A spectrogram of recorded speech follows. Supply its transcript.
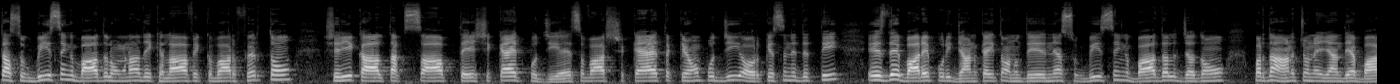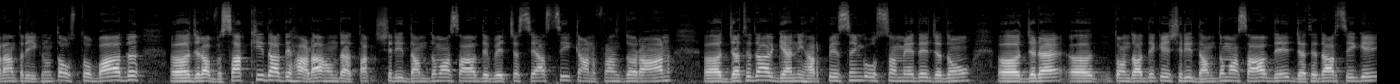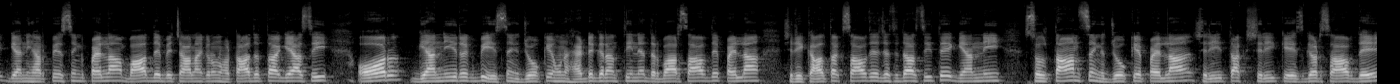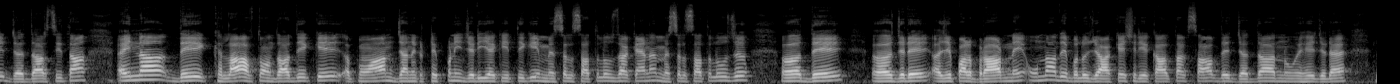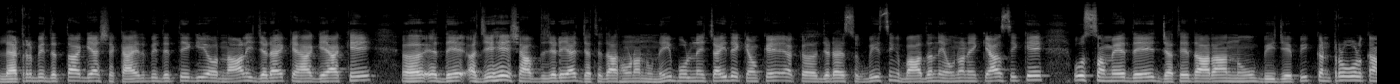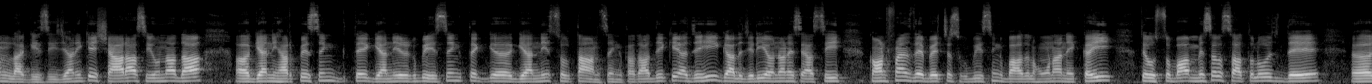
ਤਾਂ ਸੁਖਬੀਰ ਸਿੰਘ ਬਾਦਲ ਹੋਣਾ ਦੇ ਖਿਲਾਫ ਇੱਕ ਵਾਰ ਫਿਰ ਤੋਂ ਸ਼੍ਰੀ ਅਕਾਲ ਤਖਤ ਸਾਹਿਬ ਤੇ ਸ਼ਿਕਾਇਤ ਪੁੱਜੀ ਹੈ। ਇਸ ਵਾਰ ਸ਼ਿਕਾਇਤ ਕਿਉਂ ਪੁੱਜੀ ਔਰ ਕਿਸ ਨੇ ਦਿੱਤੀ? ਇਸ ਦੇ ਬਾਰੇ ਪੂਰੀ ਜਾਣਕਾਰੀ ਤੁਹਾਨੂੰ ਦੇ ਦਿੰਦੇ ਹਾਂ। ਸੁਖਬੀਰ ਸਿੰਘ ਬਾਦਲ ਜਦੋਂ ਪ੍ਰਧਾਨ ਚੁਣੇ ਜਾਂਦੇ ਆ 12 ਤਰੀਕ ਨੂੰ, ਤਾਂ ਉਸ ਤੋਂ ਬਾਅਦ ਜਿਹੜਾ ਵਿਸਾਖੀ ਦਾ ਦਿਹਾੜਾ ਹੁੰਦਾ ਤਖਤ ਸ਼੍ਰੀ ਦਮਦਮਾ ਸਾਹਿਬ ਦੇ ਵਿੱਚ ਸਿਆਸੀ ਕਾਨਫਰੰਸ ਦੌਰਾਨ ਜਥੇਦਾਰ ਗਿਆਨੀ ਹਰਪ੍ਰੀਤ ਸਿੰਘ ਉਸ ਸਮੇਂ ਦੇ ਜਦੋਂ ਜਿਹੜਾ ਤੁਹਾਨੂੰ ਦੱਸ ਦੇ ਕਿ ਸ਼੍ਰੀ ਦਮਦਮਾ ਸਾਹਿਬ ਦੇ ਜਥੇਦਾਰ ਸੀਗੇ। ਗਿਆਨੀ ਹਰਪ੍ਰੀਤ ਸਿੰਘ ਪਹਿਲਾਂ ਬਾਅਦ ਦੇ ਵਿੱਚ ਹਾਲਾਂਕਿ ਉਹਨਾਂ ਨੂੰ ਹਟਾ ਦਿੱਤਾ ਗਿਆ ਸੀ ਔਰ ਗਿਆਨੀ ਰਘਬੀਰ ਸਿੰਘ ਜੋ ਕਿ ਹੁਣ ਹੈੱਡ ਗ੍ਰੰਥੀ ਨੇ ਦਰਬਾਰ ਸਾਹਿਬ ਦੇ ਪਹਿਲਾਂ ਸ਼੍ਰੀ ਅਕਾਲ ਤਖਤ ਸਾਹਿਬ ਦੇ ਜਥੇਦਾਰ ਸੀ ਤੇ ਗਿਆਨੀ ਸੁਲਤਾਨ ਸਿੰਘ, ਜੋ ਕਿ ਪਹਿਲਾਂ ਸ਼੍ਰੀ ਤਖਤ ਸ਼੍ਰੀ ਕੇਸਗੜ੍ਹ ਸਾਹਿਬ ਦੇ ਜਥੇਦਾਰ ਸੀ ਤਾਂ ਇਹਨਾਂ ਦੇ ਖਿਲਾਫ ਤੁਹਾਨੂੰ ਦੱਸ ਕਿ ਅਪਮਾਨਜਨਕ ਟਿੱਪਣੀ ਜਿਹੜੀ ਹੈ ਕੀਤੀ ਗਈ। ਮਿਸਲ ਸਤਲੁਜ ਦਾ ਕਹਿਣਾ, ਮਿਸਲ ਸਤਲੁਜ ਦੇ ਜਿਹੜੇ ਅਜੇਪਾਲ ਬਰਾੜ ਨੇ, ਉਹਨਾਂ ਦੇ ਵੱਲੋਂ ਜਾ ਕੇ ਸ਼੍ਰੀ ਅਕਾਲ ਤਖਤ ਸਾਹਿਬ ਦੇ ਜੱਦਾ ਨੂੰ ਇਹ ਜਿਹੜਾ ਲੈਟਰ ਵੀ ਦਿੱਤਾ ਗਿਆ, ਸ਼ਿਕਾਇਤ ਵੀ ਦਿੱਤੀ ਗਈ ਔਰ ਨਾਲ ਹੀ ਜਿਹੜਾ ਕਿਹਾ ਗਿਆ ਕਿ ਇਹਦੇ ਅਜਿਹੇ ਸ਼ਬਦ ਜਿਹੜੇ ਆ ਜਥੇਦਾਰ ਹੋਣਾ ਨੂੰ ਨਹੀਂ ਬੋਲਣੇ ਚਾਹੀਦੇ ਕਿਉਂਕਿ ਇੱਕ ਜਿਹੜਾ ਸੁਖਬੀਰ ਸਿੰਘ ਬਾਦਲ ਨੇ ਉਹਨਾਂ ਨੇ ਕਿਹਾ ਸੀ ਕਿ ਉਸ ਸਮੇਂ ਦੇ ਜਥੇਦਾਰਾਂ ਨੂੰ ਬੀਜੇਪੀ ਕੰਟਰੋਲ ਕਰਨ ਲੱਗੀ ਸੀ। ਯਾਨੀ ਕਿ ਇਸ਼ਾਰਾ ਸੀ ਉਹਨਾਂ ਦਾ ਗਿਆਨੀ ਹਰਪ੍ਰੀਤ ਸਿੰਘ ਤੇ ਗਿਆਨੀ ਰਘਬੀਰ ਸਿੰਘ ਤੇ ਗ- ਗਿਆਨੀ ਸੁਲਤਾਨ ਸਿੰਘ। ਤਾਂ ਦੱਸਦੇ ਕਿ ਅਜਿਹੀ ਗੱਲ ਜਿਹੜੀ ਹੈ ਉਹਨਾਂ ਨੇ ਸਿਆਸੀ ਕਾਨਫਰੰਸ ਦੇ ਵਿੱਚ ਸੁਖਬੀਰ ਸਿੰਘ ਬਾਦਲ ਹੋਣਾ ਨੇ ਕਹੀ ਤੇ ਉਸ ਤੋਂ ਬਾਅਦ ਮਿਸਲ ਸਤਲੁਜ ਦੇ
